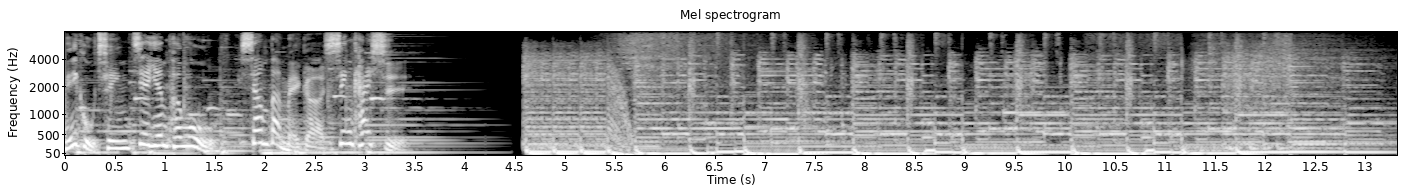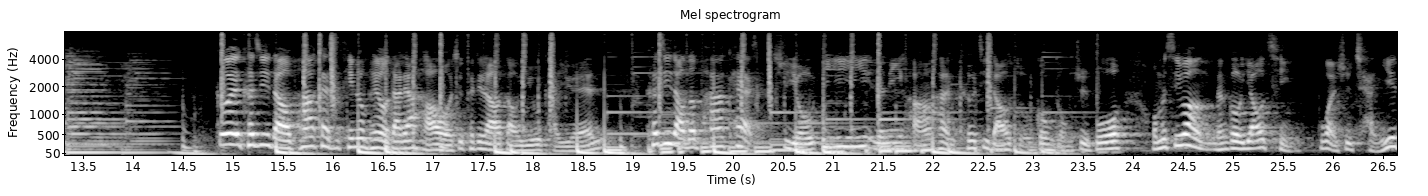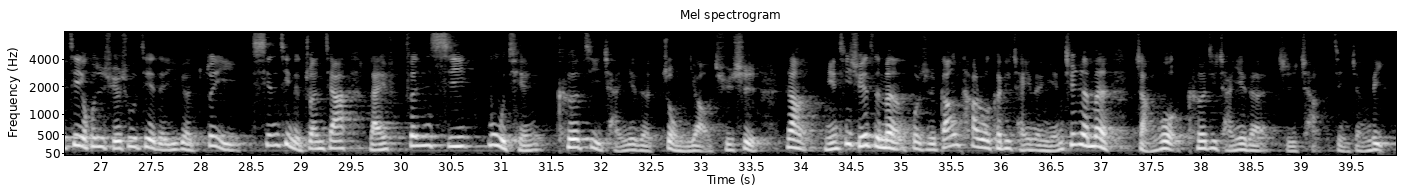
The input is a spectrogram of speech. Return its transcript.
尼古清戒烟喷雾，相伴每个新开始。科技岛 Podcast 听众朋友，大家好，我是科技岛导游凯源。科技岛的 Podcast 是由一一一人民银行和科技岛所共同制播。我们希望能够邀请不管是产业界或是学术界的一个最先进的专家来分析目前科技产业的重要趋势，让年轻学子们或是刚踏入科技产业的年轻人们掌握科技产业的职场竞争力。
